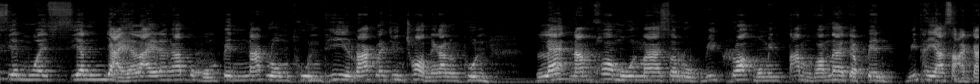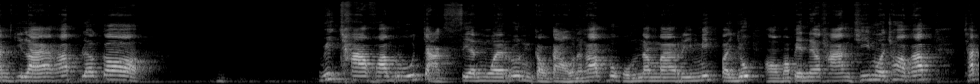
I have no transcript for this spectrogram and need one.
เซียนมวยเซียนใหญ่อะไรนะครับพวกผมเป็นนักลงทุนที่รักและชื่นชอบในการลงทุน และนำข้อมูลมาสรุปวิเคราะห์โมเมนตัมความน่าจะเป็นวิทยาศาสตร์การกีฬาครับ แล้วก็วิชาความรู้จากเซียนมวยรุ่นเก่าๆนะครับ พวกผมนำมารีมิกประยุกต์ออกมาเป็นแนวทางชี้มวยชอบครับ ชัด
